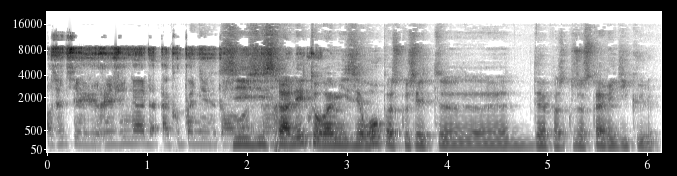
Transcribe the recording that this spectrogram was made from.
Ensuite, il y a eu Reginald accompagné de S'ils y seraient allés, t'aurais mis zéro parce que c'est euh, parce que ce serait ridicule.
